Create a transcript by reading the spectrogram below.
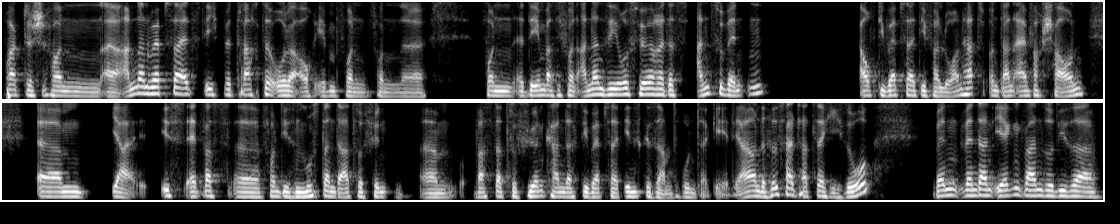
praktisch von äh, anderen Websites, die ich betrachte, oder auch eben von, von, äh, von dem, was ich von anderen SEOs höre, das anzuwenden auf die Website, die verloren hat und dann einfach schauen, ähm, ja, ist etwas äh, von diesen Mustern da zu finden, ähm, was dazu führen kann, dass die Website insgesamt runtergeht. Ja, und das ist halt tatsächlich so, wenn, wenn dann irgendwann so dieser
